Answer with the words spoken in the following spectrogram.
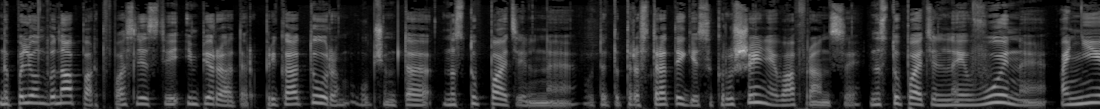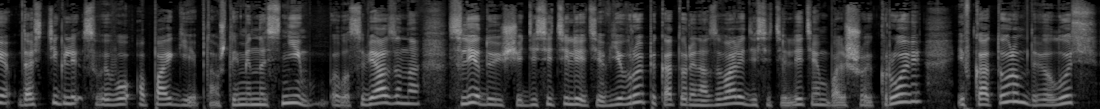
Наполеон Бонапарт, впоследствии император, при котором, в общем-то, наступательная вот эта стратегия сокрушения во Франции, наступательные войны, они достигли своего апогея, потому что именно с ним было связано следующее десятилетие в Европе, которое называли десятилетием большой крови, и в котором довелось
